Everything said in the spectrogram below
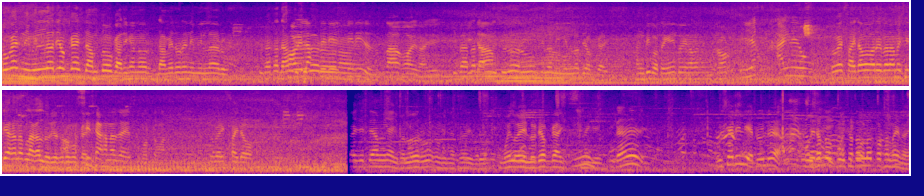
তো গাইজ নিমিলিলে দিয়ক গাইজ দামটো গাড়ীখনৰ দামে দৰে নিমিলিলে আৰু। কিবা এটা দাম দিছিলোঁ আৰু কিবা এটা দাম দিছিলোঁ আৰু কিন্তু নিমিলিলে দিয়ক গাইজ শান্তি গোটেইখিনি তই খাব নাই তো গাইজ চাই থাকক আৰু এবাৰ আমি চিৰিয়াখানাত লাগাল ধৰি আছোঁ ৰ'ব চিৰিয়াখানা যাই আছোঁ বৰ্তমান। তো গাইজ চাই গাইজ এতিয়া আমি আহি পালোঁ আৰু অবিনাশে আহি পালোঁ। মই লৈ আহিলোঁ দিয়ক গাইজ নেকি? পইচা দিলি তই লৈ আহ পইচাটো পইচাটোৰ লগত কথা নাই ভাই।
